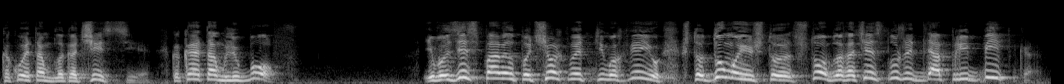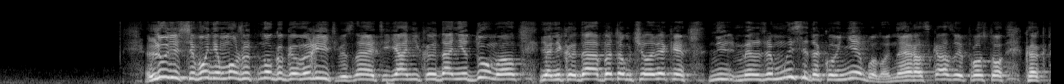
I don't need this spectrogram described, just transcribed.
какое там благочестие, какая там любовь. И вот здесь Павел подчеркивает Тимофею, что думаю, что, что благочестие служит для прибитка. Люди сегодня могут много говорить, вы знаете, я никогда не думал, я никогда об этом человеке, не, даже мысли такой не было. Но я рассказываю просто, как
